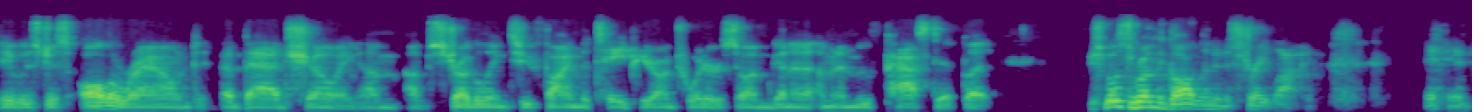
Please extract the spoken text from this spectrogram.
it was just all around a bad showing. I'm I'm struggling to find the tape here on Twitter, so I'm gonna I'm gonna move past it. But you're supposed to run the gauntlet in a straight line, and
